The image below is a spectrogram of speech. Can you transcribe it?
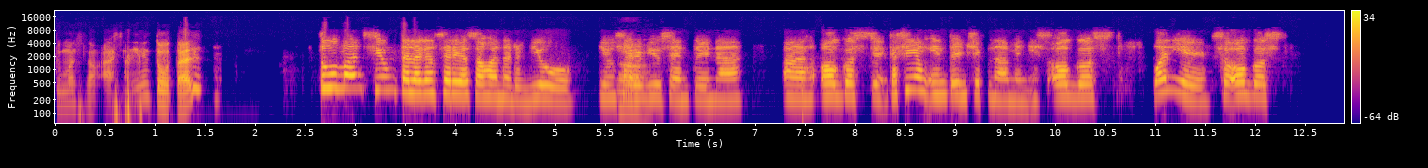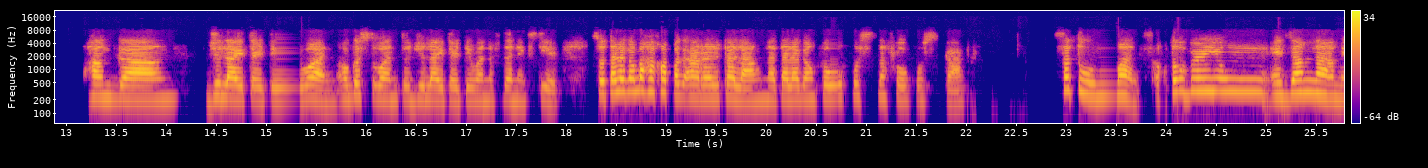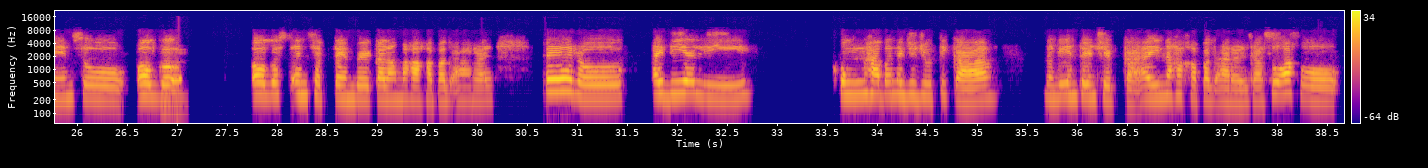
Two months lang. As in, in total? Two months yung talagang seryoso ako na review. Yung sa Oo. review center na ah, August yun. Kasi yung internship namin is August, one year. So, August hanggang July 31. August 1 to July 31 of the next year. So, talagang makakapag-aral ka lang na talagang focused na focused ka sa two months. October yung exam namin. So, August, Mm. August and September ka lang makakapag-aral. Pero, ideally, kung habang nagjo-duty ka, nag-internship ka, ay nakakapag-aral ka. So ako,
